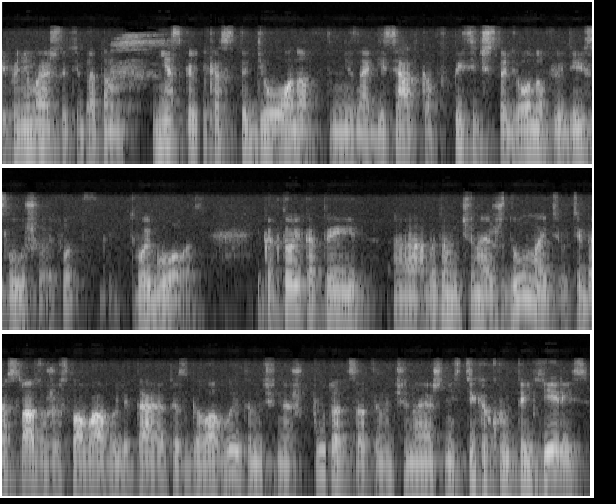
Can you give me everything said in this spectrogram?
и понимаешь, что тебя там несколько стадионов, не знаю, десятков, тысяч стадионов людей слушают, вот твой голос – и как только ты э, об этом начинаешь думать, у тебя сразу же слова вылетают из головы, ты начинаешь путаться, ты начинаешь нести какую-то ересь.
